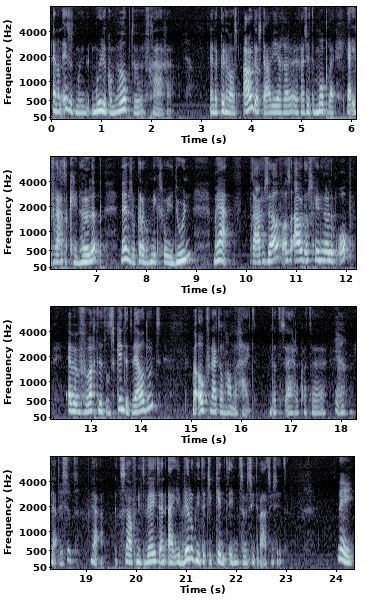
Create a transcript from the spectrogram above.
En dan is het moe- moeilijk om hulp te vragen. En dan kunnen we als ouders daar weer eh, gaan zitten mopperen. Ja, je vraagt ook geen hulp, hè, dus dan kan ik ook niks voor je doen. Maar ja, we vragen zelf als ouders geen hulp op. En we verwachten dat ons kind het wel doet, maar ook vanuit onhandigheid. Dat is eigenlijk wat, eh, Ja, dat Ja. is het. ja, het zelf niet weten. En eh, je wil ook niet dat je kind in zo'n situatie zit. Nee,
